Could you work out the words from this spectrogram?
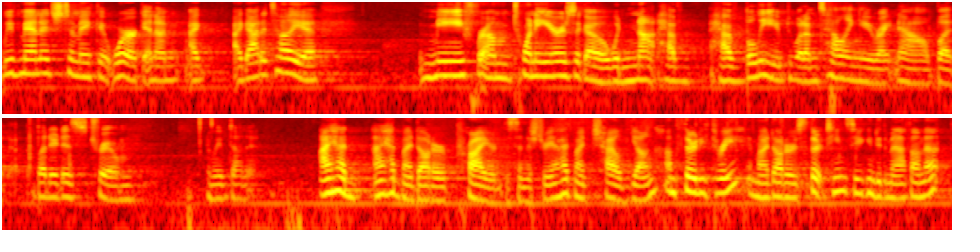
we've managed to make it work. And I'm, I, I got to tell you, me from 20 years ago would not have, have believed what I'm telling you right now, but, but it is true, and we've done it. I had, I had my daughter prior to this industry. I had my child young. I'm 33, and my daughter is 13, so you can do the math on that.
